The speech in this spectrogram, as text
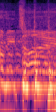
আমি চাই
